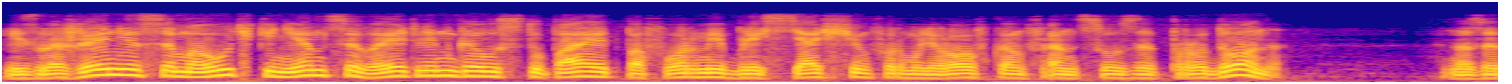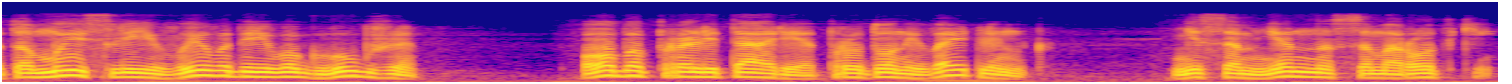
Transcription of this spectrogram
изложение самоучки немца Вейтлинга уступает по форме блестящим формулировкам француза Прудона — но зато мысли и выводы его глубже. Оба пролетария, Прудон и Вейтлинг, несомненно, самородки.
